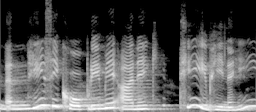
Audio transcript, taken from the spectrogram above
ننھی سی کھوپڑی میں آنے کی تھی بھی نہیں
